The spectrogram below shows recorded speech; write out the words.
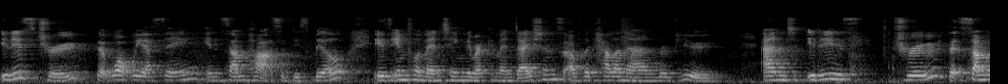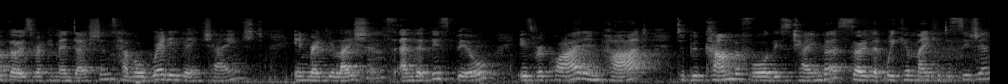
It is true that what we are seeing in some parts of this bill is implementing the recommendations of the Callinan Review. And it is true that some of those recommendations have already been changed in regulations and that this bill is required in part to come before this chamber so that we can make a decision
